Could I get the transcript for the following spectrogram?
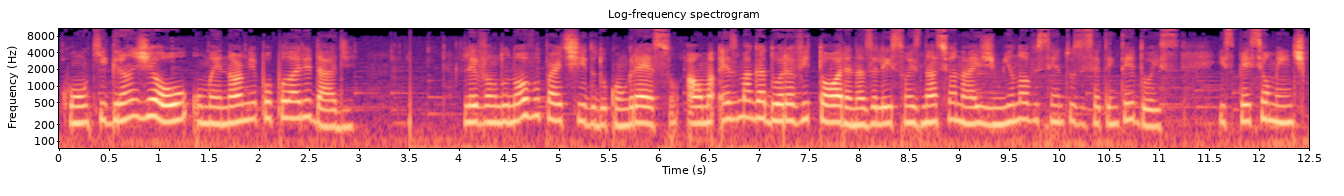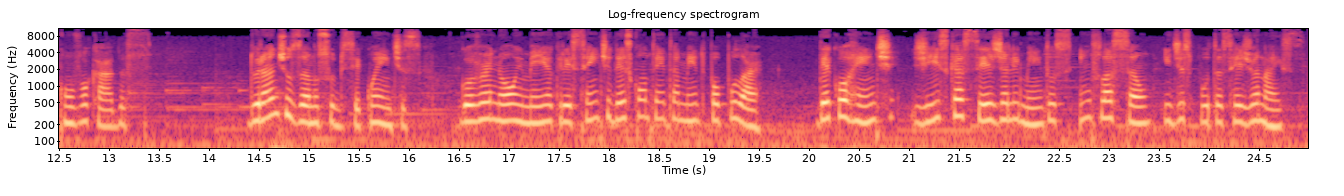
com o que granjeou uma enorme popularidade, levando o novo partido do Congresso a uma esmagadora vitória nas eleições nacionais de 1972, especialmente convocadas. Durante os anos subsequentes, governou em meio a crescente descontentamento popular, decorrente de escassez de alimentos, inflação e disputas regionais.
